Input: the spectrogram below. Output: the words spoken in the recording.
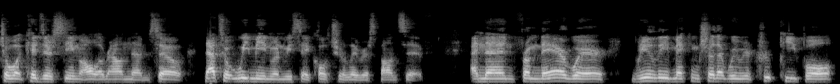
to what kids are seeing all around them. So that's what we mean when we say culturally responsive. And then from there, we're really making sure that we recruit people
